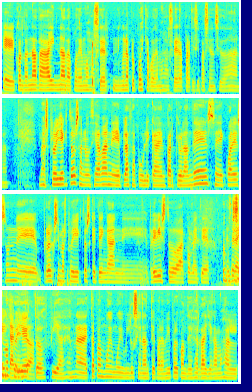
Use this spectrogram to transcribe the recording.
eh, cuando nada hay, nada podemos hacer, ninguna propuesta podemos hacer a participación ciudadana. Más proyectos anunciaban plaza pública en Parque Holandés cuáles son eh, próximos proyectos que tengan eh, previsto acometer. Pues muchísimos proyectos, Pía. Es una etapa muy, muy ilusionante para mí, porque cuando es verdad llegamos al,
